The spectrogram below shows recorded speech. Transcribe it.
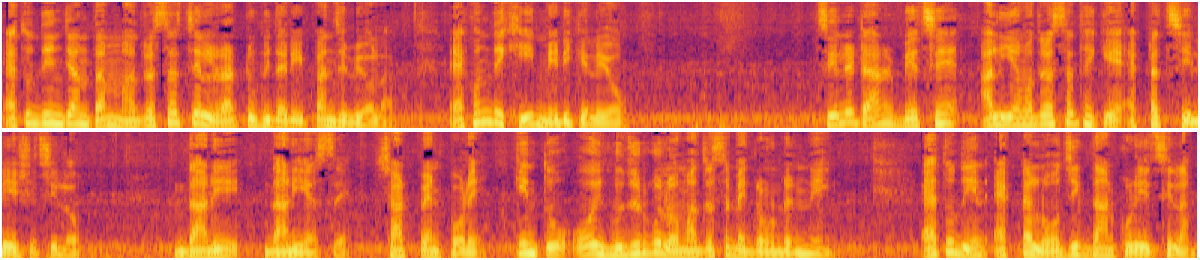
এতদিন জানতাম মাদ্রাসার ছেলেরা টুপিদারি পাঞ্জাবিওয়ালা। এখন দেখি মেডিকেলেও। ছেলেটার বেছে আলিয়া মাদ্রাসা থেকে একটা ছেলে এসেছিল। দাঁড়িয়ে দাঁড়িয়ে আছে, শার্ট প্যান্ট পরে। কিন্তু ওই হুজুরগুলো মাদ্রাসা ব্যাকগ্রাউন্ডের নেই। এতদিন একটা লজিক দান করিয়েছিলাম।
